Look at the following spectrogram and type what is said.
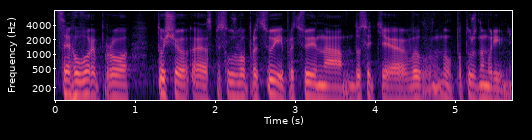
Це говорить про те, що е, спецслужба працює і працює на досить е, ну, потужному рівні.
